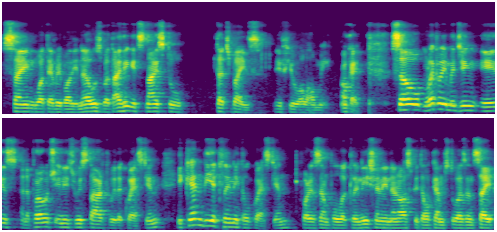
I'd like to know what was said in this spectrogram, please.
saying what everybody knows, but I think it's nice to touch base, if you allow me. Okay, so molecular imaging is an approach in which we start with a question. It can be a clinical question. For example, a clinician in an hospital comes to us and say,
